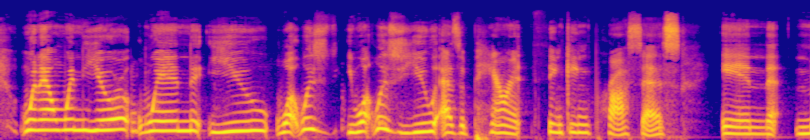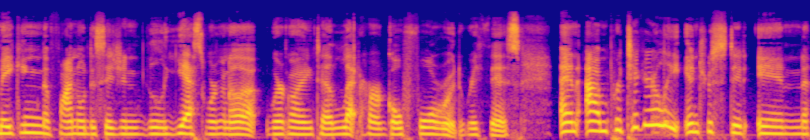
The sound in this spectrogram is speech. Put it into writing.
when um, when you're when you what was what was you as a parent thinking process in making the final decision yes we're going to we're going to let her go forward with this and i'm particularly interested in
